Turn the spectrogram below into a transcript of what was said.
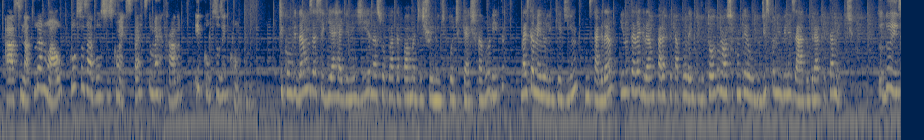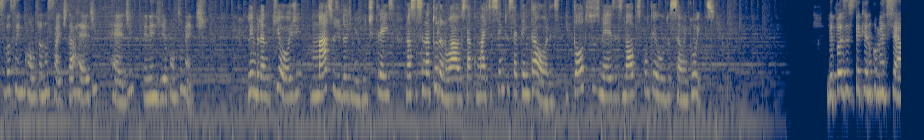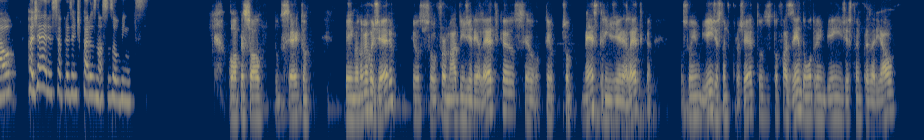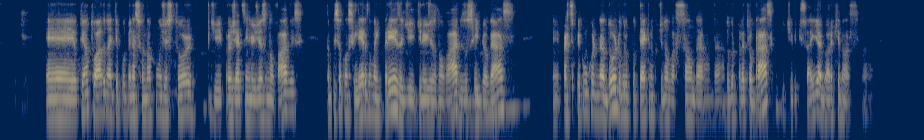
a assinatura anual, cursos avulsos com experts do mercado e cursos em company. Te convidamos a seguir a Rede Energia na sua plataforma de streaming de podcast favorita, mas também no LinkedIn, Instagram e no Telegram para ficar por dentro de todo o nosso conteúdo disponibilizado gratuitamente. Tudo isso você encontra no site da Rede, redenergia.net. Lembrando que hoje, março de 2023, nossa assinatura anual está com mais de 170 horas e todos os meses novos conteúdos são incluídos. Depois desse pequeno comercial, Rogério, se apresente para os nossos ouvintes. Olá, pessoal, tudo certo? Bem, meu nome é Rogério, eu sou formado em engenharia elétrica, eu sou, sou mestre em engenharia elétrica eu sou MBA em gestão de projetos, estou fazendo um outro MBA em gestão empresarial. É, eu tenho atuado na ITPUB Nacional como gestor de projetos em energias renováveis. Também sou conselheiro de uma empresa de, de energias renováveis, o CEI Biogás. É, participei como coordenador do grupo técnico de inovação da, da, do Grupo Eletrobras. Eu tive que sair agora que nós,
